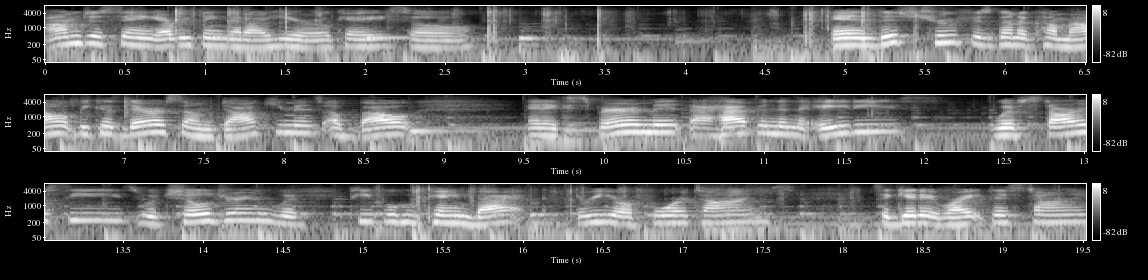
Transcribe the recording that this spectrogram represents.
I'm just saying everything that I hear, okay? So, and this truth is going to come out because there are some documents about an experiment that happened in the 80s with star seeds, with children, with people who came back three or four times to get it right this time.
